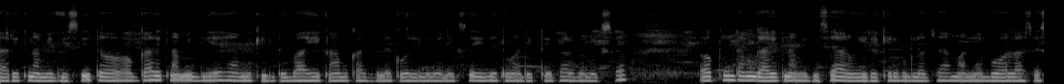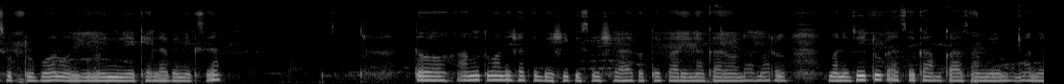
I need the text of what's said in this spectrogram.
গাড়িতে নামিয়ে দিছি। তো গাড়িতে নামিয়ে দিয়ে আমি কিন্তু বাহি কাম কাজগুলো করি নিবে নিচ্ছে এই যে তোমরা দেখতে পারবে ও কিন্তু আমি গাড়িতে নামিয়ে দিছি। আর ওই রেখেরগুলো যা মানে বল আছে, ছোট্ট বল ওইগুলো নিয়ে খেলাবে নিচ্ছে তো আমি তোমাদের সাথে বেশি কিছু শেয়ার করতে পারি না। কারণ আমার মানে যেটুক আছে কাম কাজ আমি মানে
